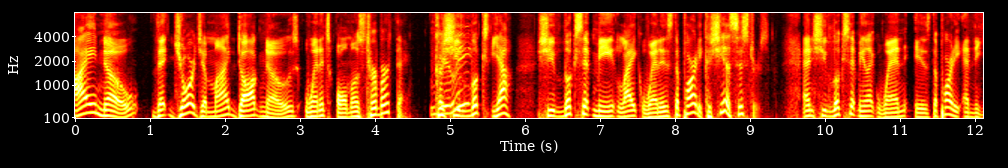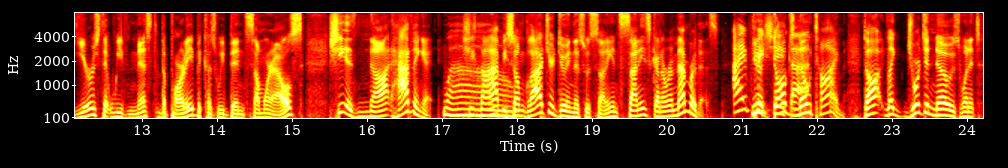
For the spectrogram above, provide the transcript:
I know that Georgia, my dog, knows when it's almost her birthday because she looks. Yeah, she looks at me like, "When is the party?" Because she has sisters, and she looks at me like, "When is the party?" And the years that we've missed the party because we've been somewhere else, she is not having it. Wow. she's not happy. So I'm glad you're doing this with Sunny, and Sunny's going to remember this. I appreciate You know, dogs that. know time. Dog like Georgia knows when it's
